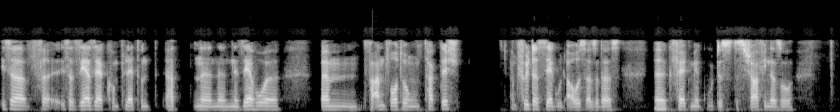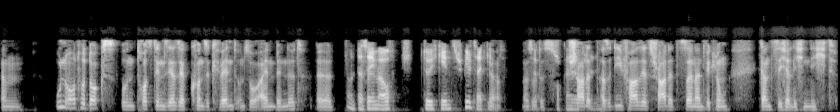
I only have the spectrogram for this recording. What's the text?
ist er ist er sehr sehr komplett und hat eine, eine, eine sehr hohe ähm, Verantwortung taktisch und füllt das sehr gut aus. Also das äh, mhm. gefällt mir gut, dass das Schaf ihn da so ähm, unorthodox und trotzdem sehr sehr konsequent und so einbindet. Äh, und dass er ihm auch durchgehend Spielzeit gibt. Ja. Also das schadet, also die Phase jetzt schadet seiner Entwicklung ganz sicherlich nicht.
